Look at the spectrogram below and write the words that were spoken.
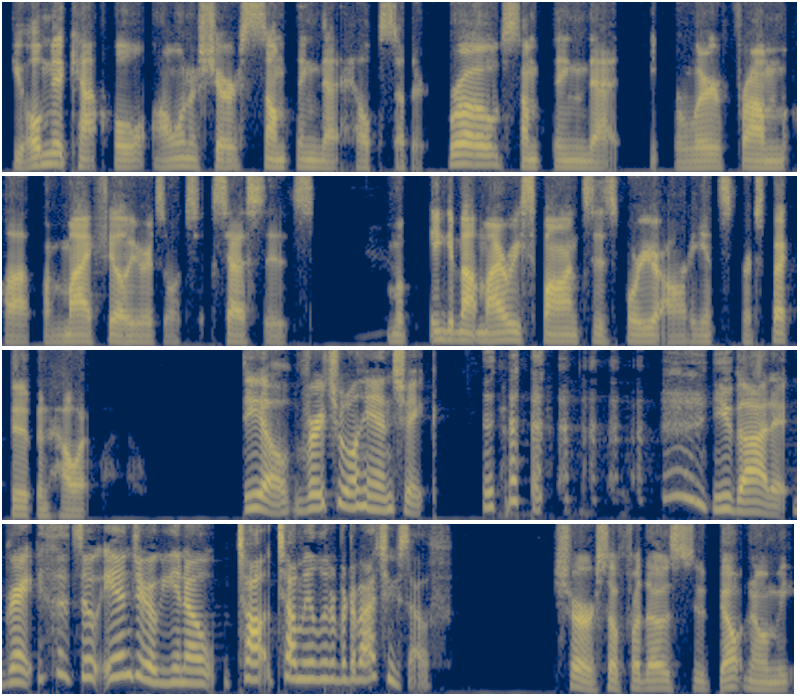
if you hold me accountable, I want to share something that helps others grow, something that people learn from uh, from my failures or successes. I'm thinking about my responses for your audience perspective and how it. Deal. Virtual handshake. you got it. Great. So, Andrew, you know, talk, tell me a little bit about yourself. Sure. So, for those who don't know me,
